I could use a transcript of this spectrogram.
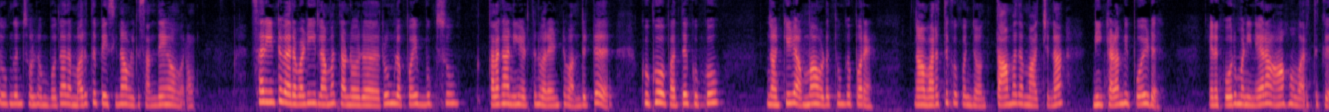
தூங்குன்னு சொல்லும்போது அதை மறுத்து பேசினா அவளுக்கு சந்தேகம் வரும். சரின்ட்டு வேறு வழி இல்லாமல் தன்னோட ரூமில் போய் புக்ஸும் தலகாணியும் எடுத்துன்னு வரேன்ட்டு வந்துட்டு குக்குவை பார்த்து குக்கு நான் கீழே அம்மாவோட தூங்க போகிறேன் நான் வரத்துக்கு கொஞ்சம் தாமதமாச்சுன்னா நீ கிளம்பி போயிடு. எனக்கு ஒரு மணி நேரம் ஆகும் வரத்துக்கு.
